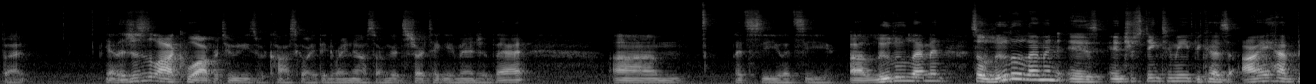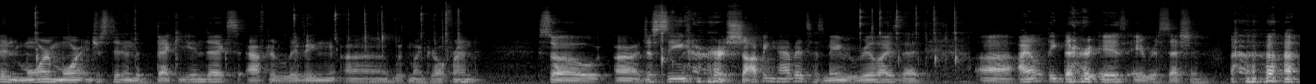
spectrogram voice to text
But yeah, there's just a lot of cool opportunities with Costco, I think, right now. So I'm going to start taking advantage of that. Um, let's see, let's see. Uh, Lululemon. So Lululemon is interesting to me because I have been more and more interested in the Becky Index after living uh, with my girlfriend. So uh, just seeing her shopping habits has made me realize that uh, I don't think there is a recession. I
